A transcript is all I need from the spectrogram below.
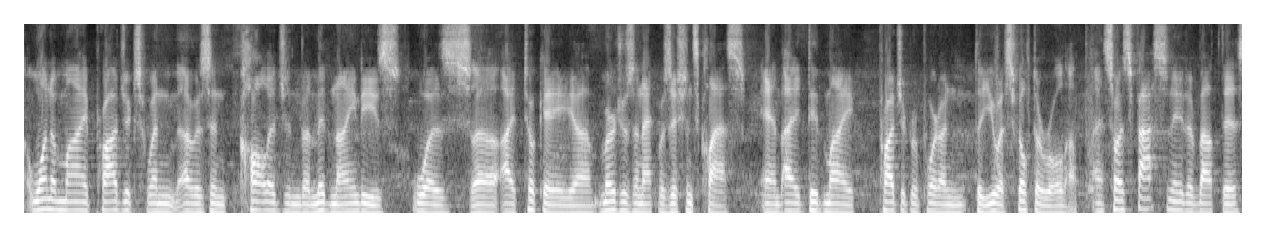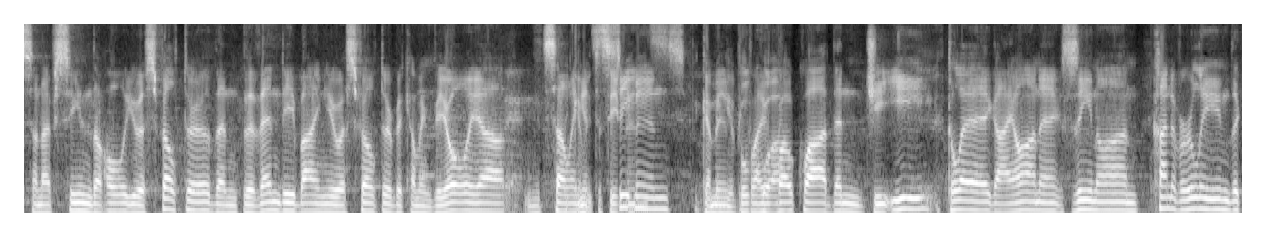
One of my projects when I was in college in the mid 90s was uh, I took a uh, mergers and acquisitions class and I did my project report on the US filter roll up. And so I was fascinated about this and I've seen the whole US filter, then Vivendi buying US filter, becoming Veolia, selling becoming it to Siemens, Siemens becoming Evoqua. then GE, Glegg, Ionics, Zenon. Kind of early in the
